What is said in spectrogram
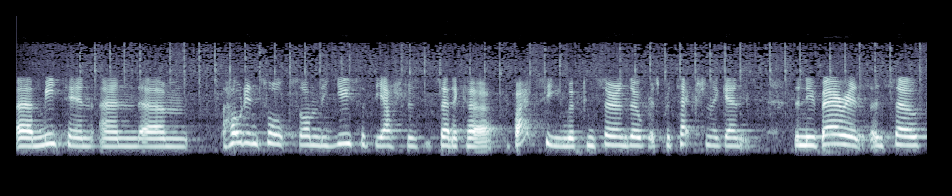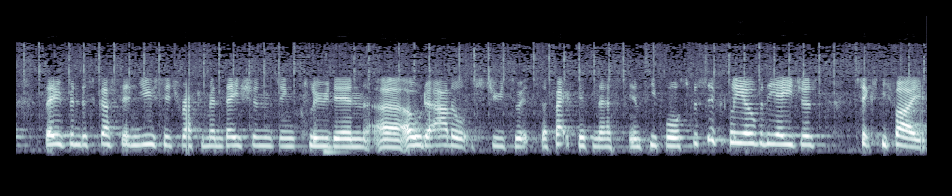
uh, meeting and um, holding talks on the use of the AstraZeneca vaccine with concerns over its protection against the new variants. And so they've been discussing usage recommendations, including uh, older adults, due to its effectiveness in people specifically over the ages 65.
